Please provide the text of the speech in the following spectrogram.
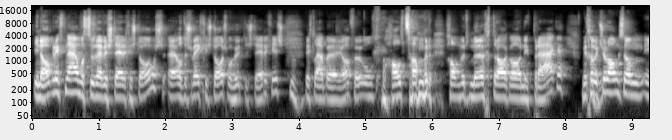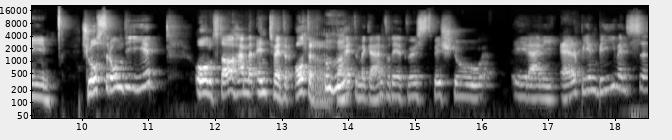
in Angriff nehmen, was zu dieser Stärke stehst, äh, oder Schwäche stehst, die heute Stärke ist. Ich glaube, ja, viel haltsamer kann man näher dran gar nicht prägen. Wir kommen schon langsam in die Schlussrunde ein. Und da haben wir entweder oder. Mhm. Da hätten wir gerne von dir gewusst, bist du eher eine Airbnb, wenn es äh,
